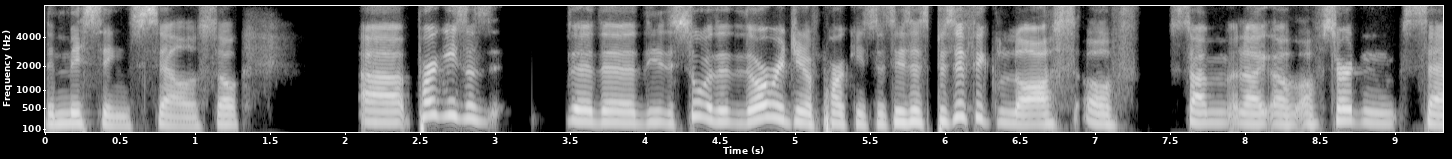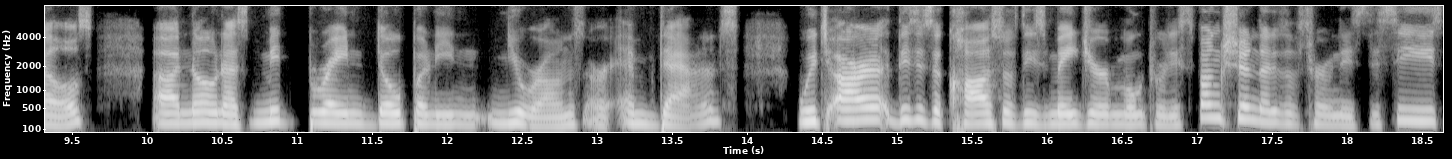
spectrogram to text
the missing cells. So uh, Parkinson's the the the the, the, the origin of Parkinson's is a specific loss of some like of, of certain cells uh, known as midbrain dopamine neurons or MDANs, which are this is a cause of this major motor dysfunction that is observed in this disease.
